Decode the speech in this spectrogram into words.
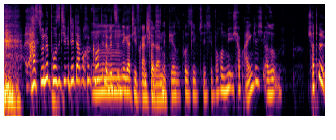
Hast du eine Positivität der Woche, Cotti, oder willst du negativ Hatte ich eine reinschleddern? Positivität der Woche? Nee, ich habe eigentlich, also ich hatte,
